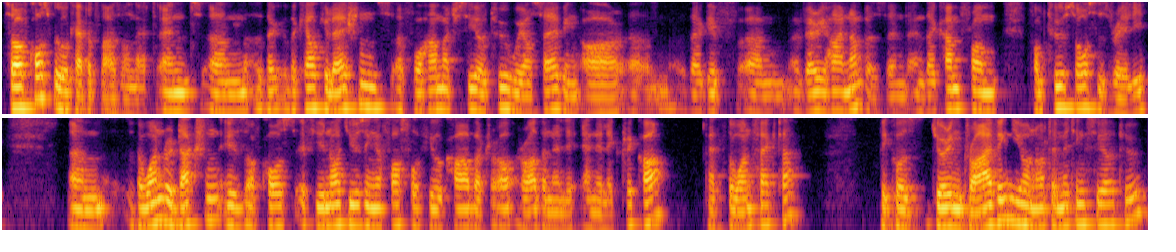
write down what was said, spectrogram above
So of course we will capitalize on that. And um, the, the, calculations for how much CO2 we are saving are um, they give um, very high numbers, and, and they come from from two sources really. Um, the one reduction is, of course, if you're not using a fossil fuel car, but rather an electric car. That's the one factor, because during driving, you're not emitting CO2.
